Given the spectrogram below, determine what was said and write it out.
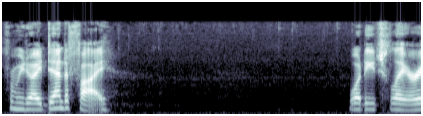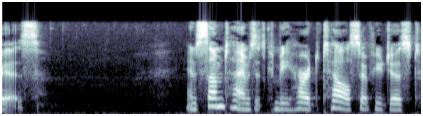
for me to identify what each layer is. And sometimes it can be hard to tell, so if you just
